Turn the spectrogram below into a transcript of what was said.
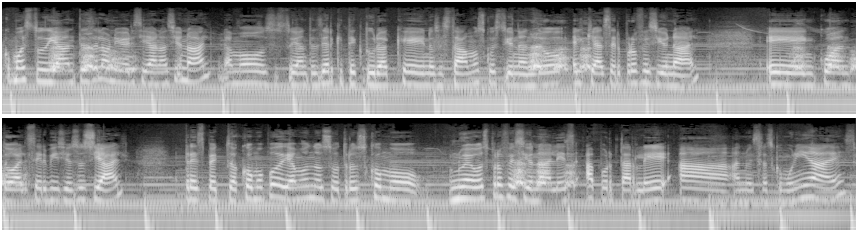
como estudiantes de la Universidad Nacional, éramos estudiantes de arquitectura que nos estábamos cuestionando el quehacer profesional eh, en cuanto al servicio social respecto a cómo podíamos nosotros como nuevos profesionales aportarle a, nuestras comunidades.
